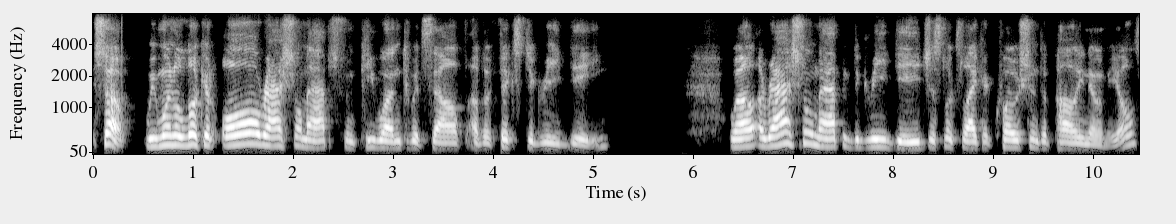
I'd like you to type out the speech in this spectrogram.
so we want to look at all rational maps from P1 to itself of a fixed degree D. Well, a rational map of degree D just looks like a quotient of polynomials.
